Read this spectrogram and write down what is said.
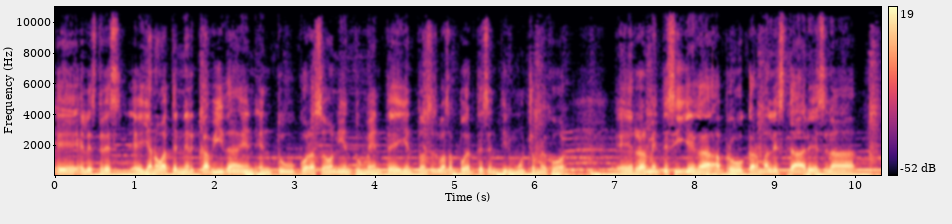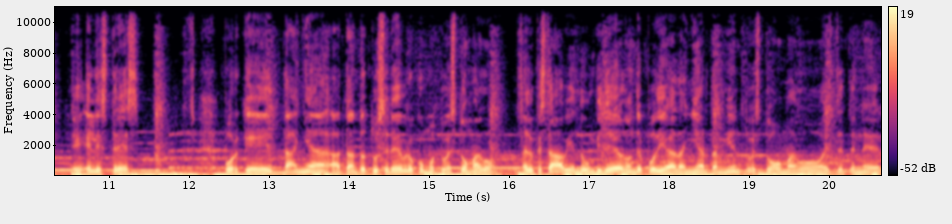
Eh, el estrés eh, ya no va a tener cabida en, tu corazón y en tu mente y entonces vas a poderte sentir mucho mejor. Eh, realmente si llega a provocar malestar es la, el estrés porque daña tanto tu cerebro como tu estómago. Es lo que estaba viendo un video donde podía dañar también tu estómago, este, tener,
